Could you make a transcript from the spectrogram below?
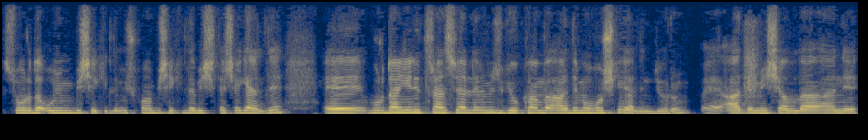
Sonra da oyun bir şekilde 3 puan bir şekilde Beşiktaş'a geldi. Ee, buradan yeni transferlerimiz Gökhan ve Adem'e hoş geldin diyorum. Ee, Adem inşallah hani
